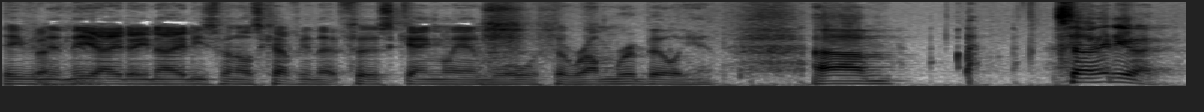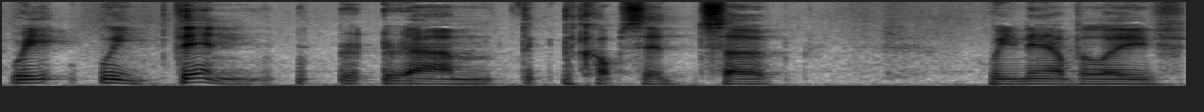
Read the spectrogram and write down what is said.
even Back in the then. 1880s when I was covering that first gangland war with the Rum Rebellion. Um, so anyway, we we then um, the, the cop said so. We now believe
